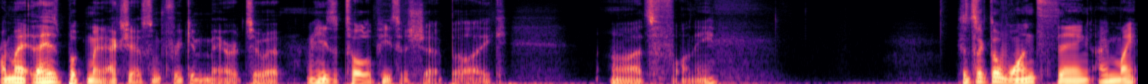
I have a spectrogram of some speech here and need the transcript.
I might that his book might actually have some freaking merit to it. I mean, he's a total piece of shit, but like, oh, that's funny. 'Cause it's like the one thing I might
